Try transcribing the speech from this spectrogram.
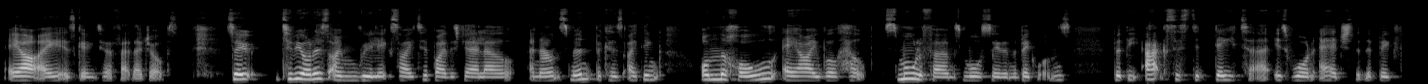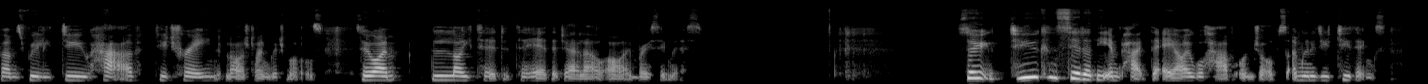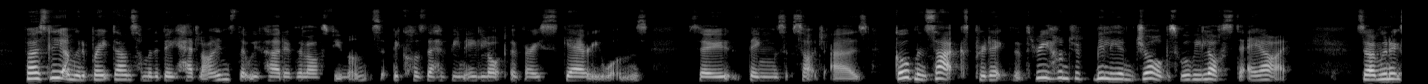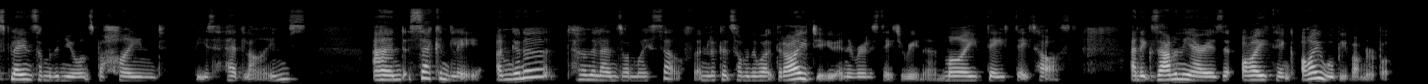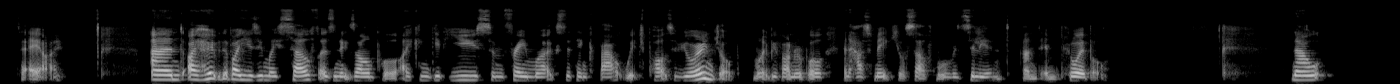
AI is going to affect their jobs. So, to be honest, I'm really excited by this JLL announcement because I think, on the whole, AI will help smaller firms more so than the big ones. But the access to data is one edge that the big firms really do have to train large language models. So, I'm delighted to hear that JLL are embracing this. So, to consider the impact that AI will have on jobs, I'm going to do two things. Firstly, I'm going to break down some of the big headlines that we've heard over the last few months because there have been a lot of very scary ones. So, things such as Goldman Sachs predict that 300 million jobs will be lost to AI. So, I'm going to explain some of the nuance behind these headlines. And secondly, I'm going to turn the lens on myself and look at some of the work that I do in the real estate arena, my day to day tasks, and examine the areas that I think I will be vulnerable to AI. And I hope that by using myself as an example, I can give you some frameworks to think about which parts of your own job might be vulnerable and how to make yourself more resilient and employable. Now,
